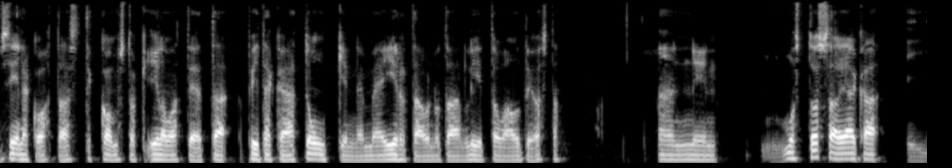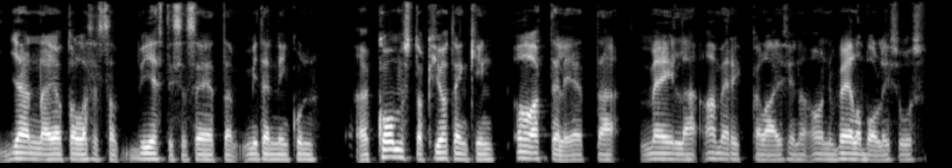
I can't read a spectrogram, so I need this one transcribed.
siinä kohtaa sitten Comstock ilmoitti, että pitäkää tunkkinne, me irtaunutaan liittovaltiosta. Niin musta tuossa oli aika jännä jo tuollaisessa viestissä se, että miten niin kuin Comstock jotenkin ajatteli, että meillä amerikkalaisina on velvollisuus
